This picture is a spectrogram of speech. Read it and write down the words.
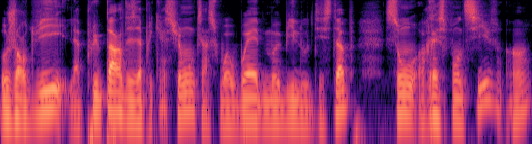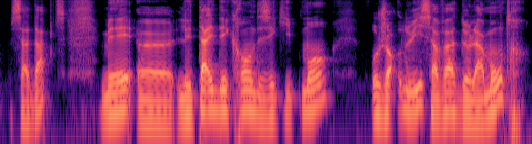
Aujourd'hui, la plupart des applications, que ce soit web, mobile ou desktop, sont responsives, hein, s'adaptent. Mais les tailles d'écran des équipements, aujourd'hui, ça va de la montre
